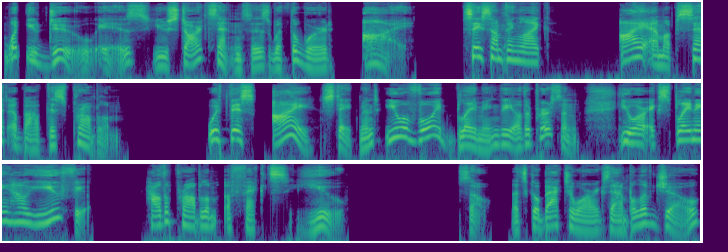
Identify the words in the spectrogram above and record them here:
What you do is you start sentences with the word I. Say something like, I am upset about this problem. With this I statement, you avoid blaming the other person. You are explaining how you feel, how the problem affects you. So, let's go back to our example of Joe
